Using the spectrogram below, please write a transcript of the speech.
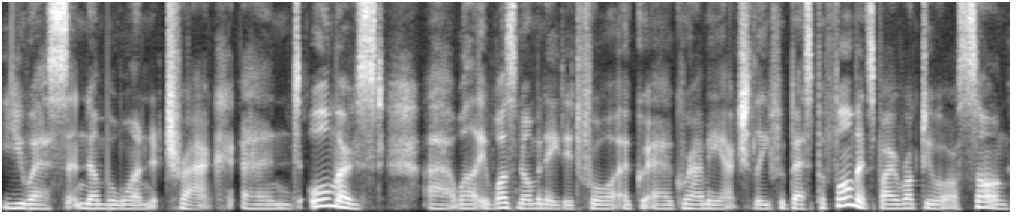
US number one track and almost, uh, well, it was nominated for a, a, Grammy actually for Best Performance by a rock duo or song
